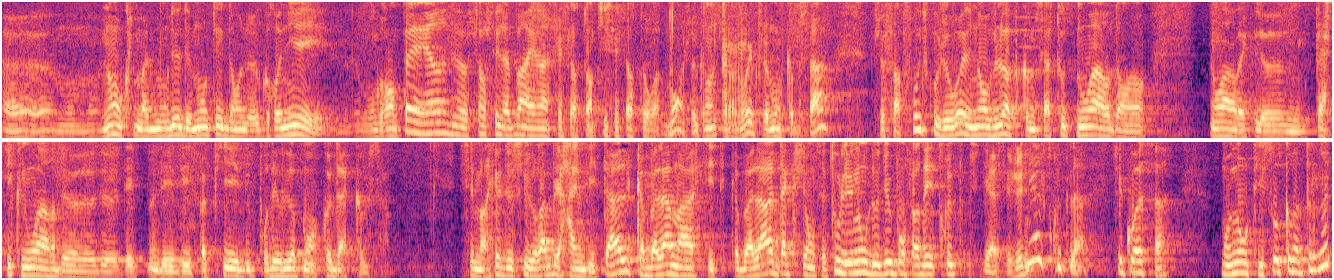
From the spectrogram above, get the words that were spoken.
Euh, mon, oncle m'a demandé de monter dans le grenier mon grand-père, de chercher là-bas un, Sefer Torah. Bon, je grimpe, je monte comme ça, je farfouille, que je vois une enveloppe comme ça, toute noire, dans, avec le plastique noir de, des, papiers pour développement Kodak comme ça. C'est marqué dessus Rabbi Haim Vital, Kabbalah Maasit, Kabbalah d'action. C'est tous les noms de Dieu pour faire des trucs. Je dis, ah, c'est génial ce truc-là. C'est quoi ça? Mon nom qui saute comme un truc,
